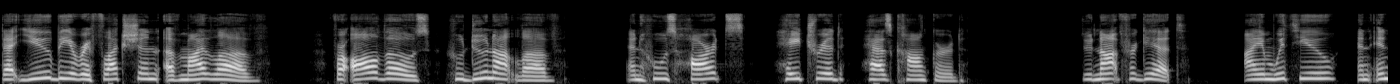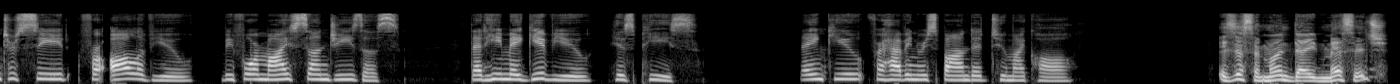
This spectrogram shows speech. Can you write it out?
that you be a reflection of my love for all those who do not love and whose hearts hatred has conquered. Do not forget, I am with you and intercede for all of you before my Son Jesus that he may give you his peace, Thank you for having responded to my call. Is this a mundane message?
